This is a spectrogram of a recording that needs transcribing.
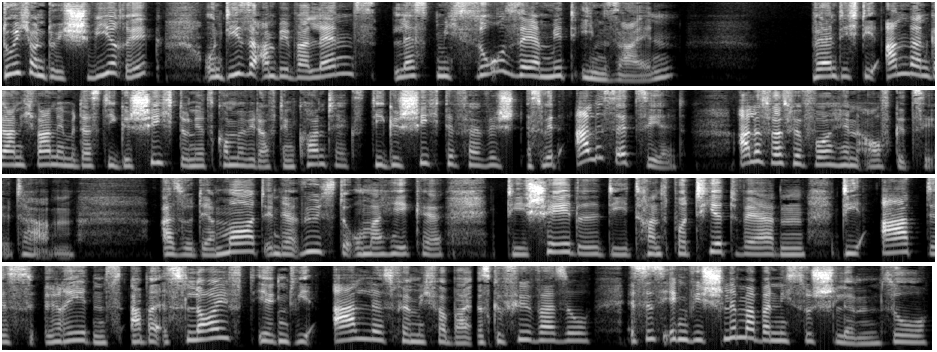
durch und durch schwierig. Und diese Ambivalenz lässt mich so sehr mit ihm sein, während ich die anderen gar nicht wahrnehme, dass die Geschichte, und jetzt kommen wir wieder auf den Kontext, die Geschichte verwischt. Es wird alles erzählt. Alles, was wir vorhin aufgezählt haben. Also der Mord in der Wüste, Oma Heke, die Schädel, die transportiert werden, die Art des Redens. Aber es läuft irgendwie alles für mich vorbei. Das Gefühl war so, es ist irgendwie schlimm, aber nicht so schlimm. So,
